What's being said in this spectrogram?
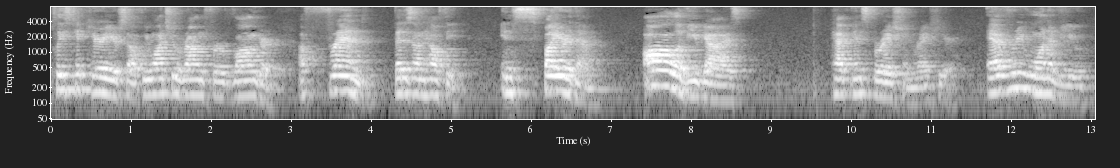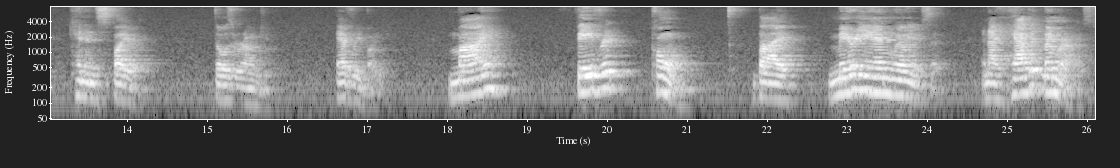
Please take care of yourself. We want you around for longer. A friend that is unhealthy. Inspire them. All of you guys have inspiration right here. Every one of you can inspire those around you. Everybody. My favorite poem by Marianne Williamson, and I have it memorized.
